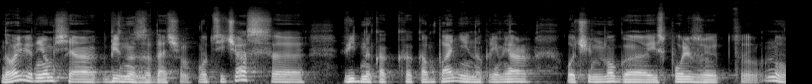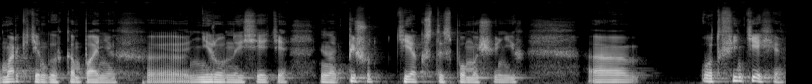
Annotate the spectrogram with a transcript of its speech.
Давай вернемся к бизнес-задачам. Вот сейчас э, видно, как компании, например, очень много используют ну, в маркетинговых компаниях э, нейронные сети, не знаю, пишут тексты с помощью них. Вот в финтехе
